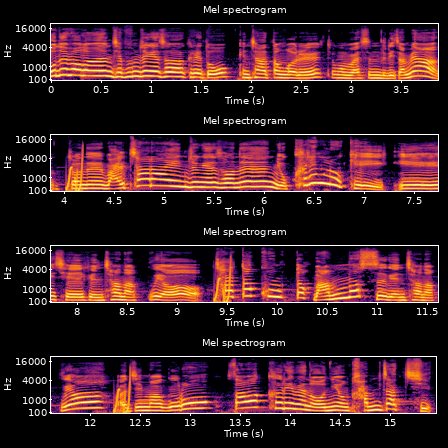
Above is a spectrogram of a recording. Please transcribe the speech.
오늘 먹은 제품 중에서 그래도 괜찮았던 거를 조금 말씀드리자면 저는 말차 라인 중에서는 요 크림롤 케이크이 제일 괜찮았고요. 찰떡 콩떡 맘머스 괜찮았고요. 마지막으로 사와크림 앤 어니언 감자칩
